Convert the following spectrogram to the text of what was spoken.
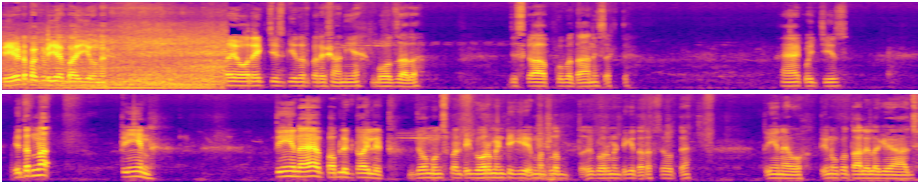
पेट पकड़ी है भाई भाई और एक चीज़ की इधर परेशानी है बहुत ज़्यादा जिसका आपको बता नहीं सकते। हैं कोई चीज़? इधर ना तीन तीन है पब्लिक टॉयलेट जो म्यूनसिपलिटी गवर्नमेंट की मतलब गवर्नमेंट की तरफ़ से होते हैं। तीन है वो, तीनों को ताले लगे हैं आज।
